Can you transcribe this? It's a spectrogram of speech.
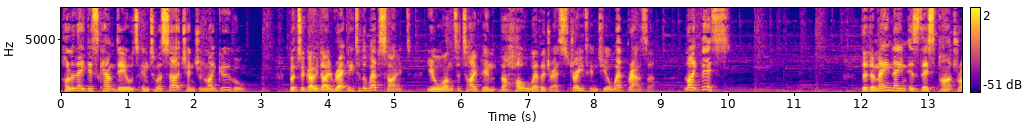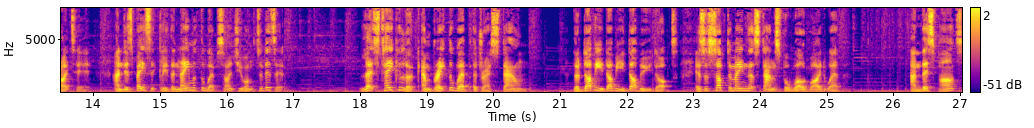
holiday discount deals into a search engine like Google. But to go directly to the website, you'll want to type in the whole web address straight into your web browser, like this. The domain name is this part right here, and is basically the name of the website you want to visit. Let's take a look and break the web address down. The www is a subdomain that stands for World Wide Web. And this part,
